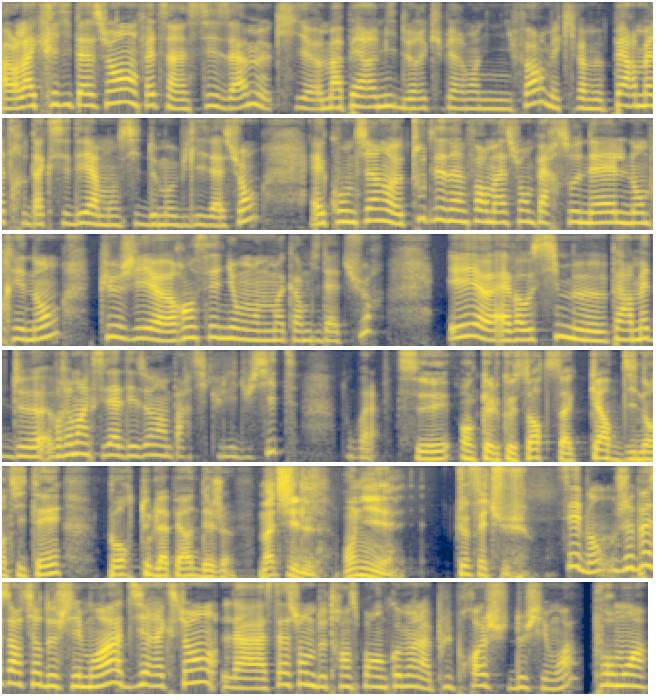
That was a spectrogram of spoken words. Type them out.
Alors l'accréditation, en fait, c'est un sésame qui euh, m'a permis de récupérer mon uniforme et qui va me permettre d'accéder à mon site de mobilisation. Elle contient euh, toutes les informations personnelles, nom, prénom, que j'ai euh, renseignées au moment de ma candidature. Et euh, elle va aussi me permettre de vraiment accéder à des zones en particulier du site. Donc voilà. C'est en quelque sorte sa carte d'identité pour toute la période des Jeux. Mathilde, on y est. Que fais-tu? C'est bon, je peux sortir de chez moi, direction la station de transport en commun la plus proche de chez moi. Pour moi,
